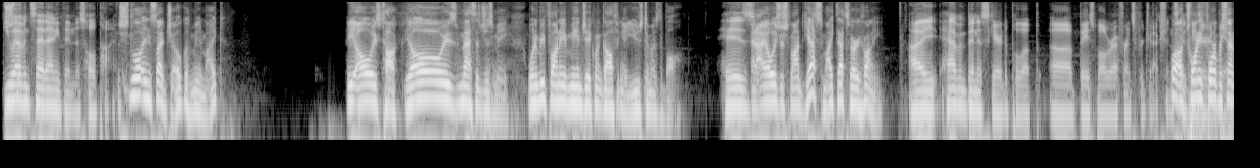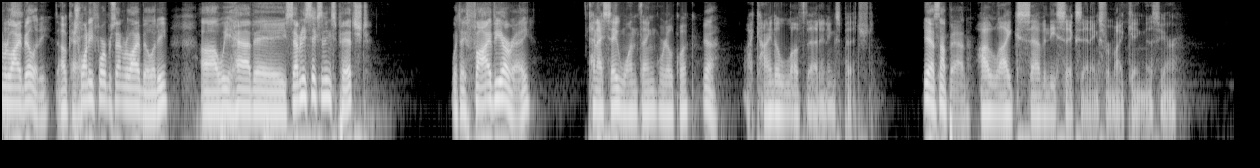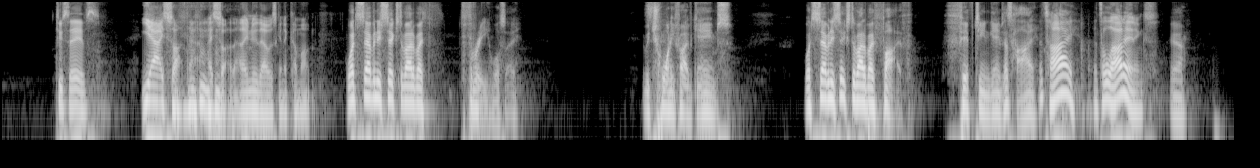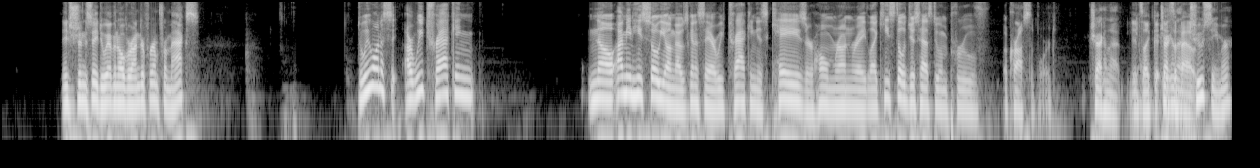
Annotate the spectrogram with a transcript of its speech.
You Just- haven't said anything this whole time. It's just a little inside joke with me and Mike. He always talk. He always messages me. Wouldn't it be funny if me and Jake went golfing? I used him as the ball, His and I always respond, "Yes, Mike. That's very funny." I haven't been as scared to pull up uh, baseball reference projections. Well, these are gonna twenty be four percent reliability. Okay. Twenty four percent reliability. Uh, we have a seventy six innings pitched with a five ERA. Can I say one thing real quick? Yeah, I kind of love that innings pitched. yeah, it's not bad. I like 76 innings for Mike King this year. Two saves. Yeah, I saw that. I saw that. I knew that was going to come up. What's seventy six divided by th- three? We'll say. It'd be twenty five games. What's seventy six divided by five? Fifteen games. That's high. That's high. That's a lot of innings. Yeah. Interesting to see. Do we have an over under for him from Max? Do we want to see? Are we tracking? No, I mean he's so young. I was gonna say, are we tracking his Ks or home run rate? Like he still just has to improve across the board. Checking that. It's like Checking it's that about two seamer.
